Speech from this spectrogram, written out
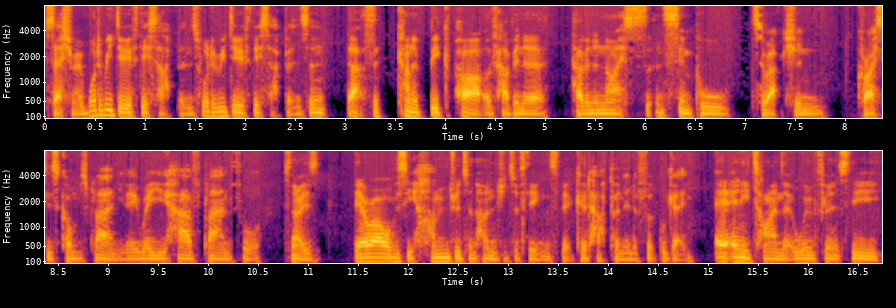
session what do we do if this happens? What do we do if this happens? And that's a kind of big part of having a having a nice and simple to action crisis comms plan you know where you have planned for scenarios. There are obviously hundreds and hundreds of things that could happen in a football game at any time that will influence the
